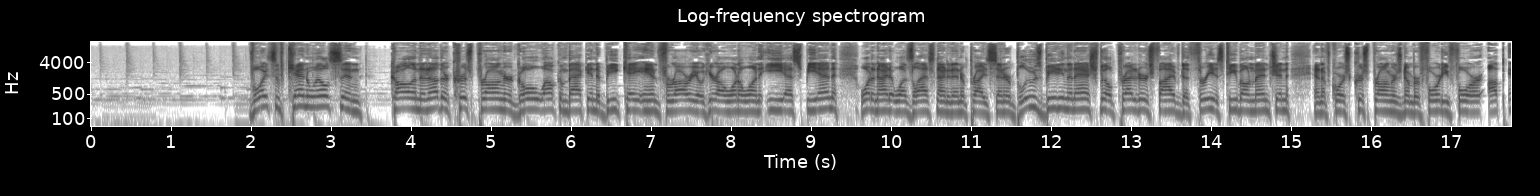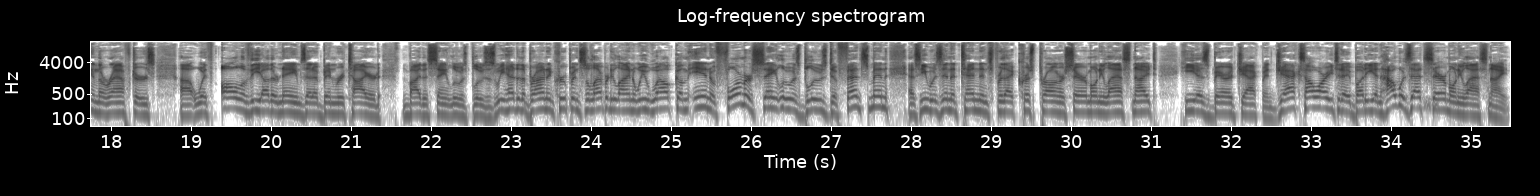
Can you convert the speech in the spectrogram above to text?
Voice of Ken Wilson calling another Chris Pronger goal. Welcome back into BK and Ferrario here on 101 ESPN. What a night it was last night at Enterprise Center. Blues beating the Nashville Predators 5 to 3 as T-Bone mentioned. And of course, Chris Pronger's number 44 up in the rafters uh, with all of the other names that have been retired by the St. Louis Blues. As we head to the Brown and Crouppen Celebrity Line, we welcome in former St. Louis Blues defenseman as he was in attendance for that Chris Pronger ceremony last night. He is Barrett Jackman. Jax, how are you today, buddy? And how was that ceremony last night?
